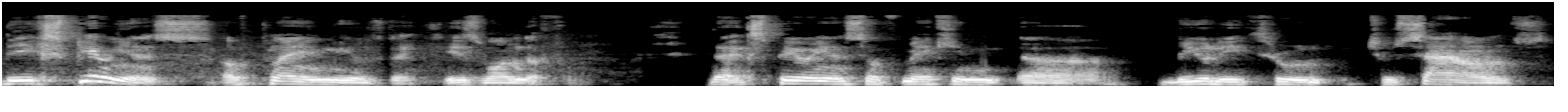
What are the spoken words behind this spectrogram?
the experience of playing music is wonderful. The experience of making uh, beauty through to sounds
